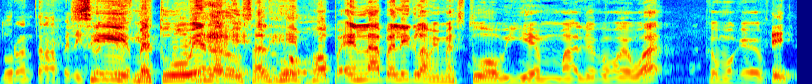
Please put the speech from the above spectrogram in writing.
durante la película. Sí, decía, me estuvo bien "¿Qué raro usar esto?". hip hop en la película, a mí me estuvo bien mal. Yo como que, ¿what? Como que... Sí.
